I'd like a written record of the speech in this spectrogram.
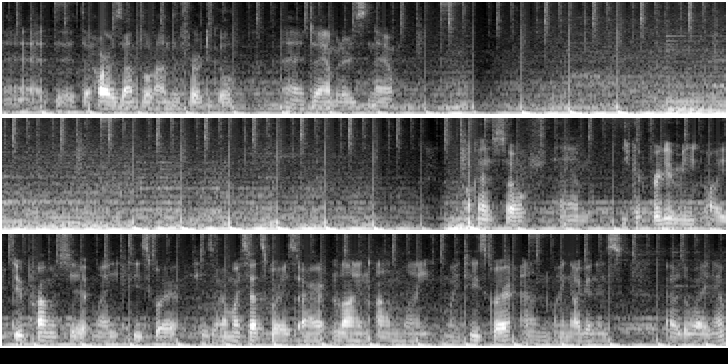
uh, the, the horizontal and the vertical uh, diameters now. Okay, so um, you can forgive me, I do promise you my t-square is, or my set squares are lying on my, my t-square and my noggin is out of the way now.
